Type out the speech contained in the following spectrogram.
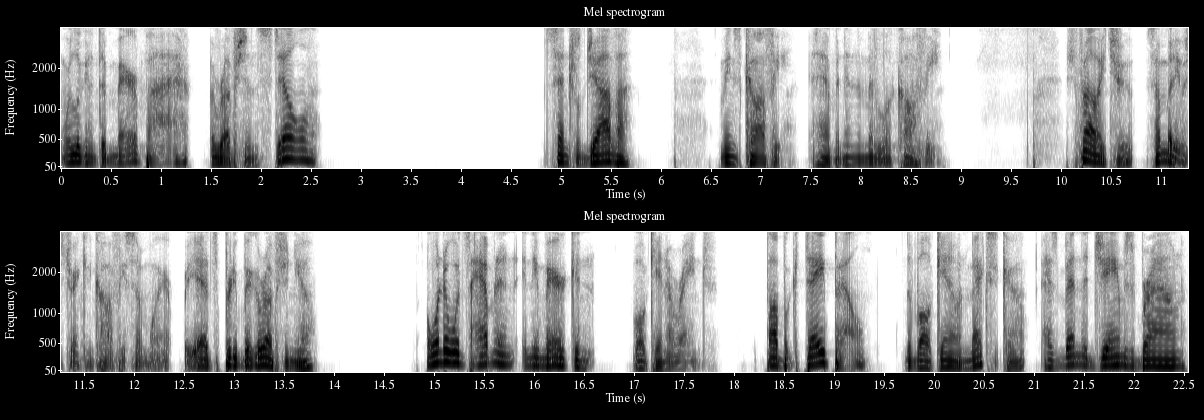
we're looking at the Merapi eruption still. Central Java it means coffee. It happened in the middle of coffee. Is probably true. Somebody was drinking coffee somewhere. But yeah, it's a pretty big eruption, yo. I wonder what's happening in the American volcano range. Popocatépetl the volcano in Mexico, has been the James Brown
